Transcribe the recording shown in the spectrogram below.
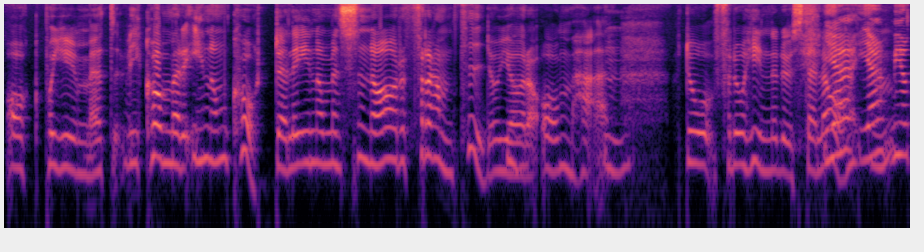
Och på gymmet, vi kommer inom kort eller inom en snar framtid att göra mm. om här. Mm. Då, för då hinner du ställa ja, om. Ja, men jag,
